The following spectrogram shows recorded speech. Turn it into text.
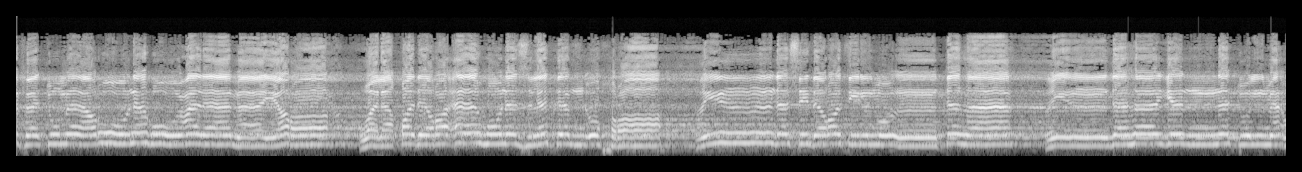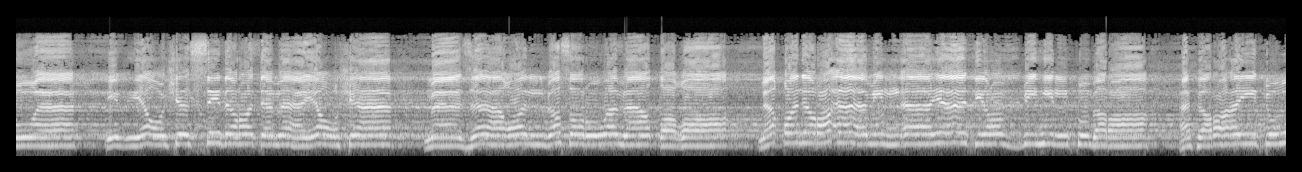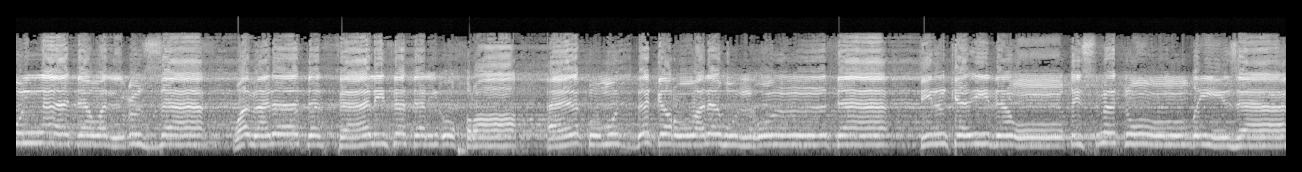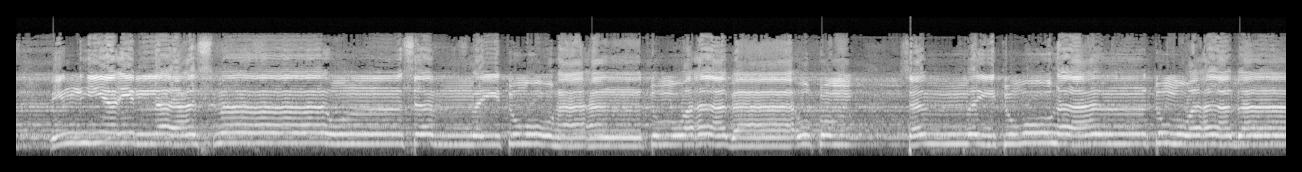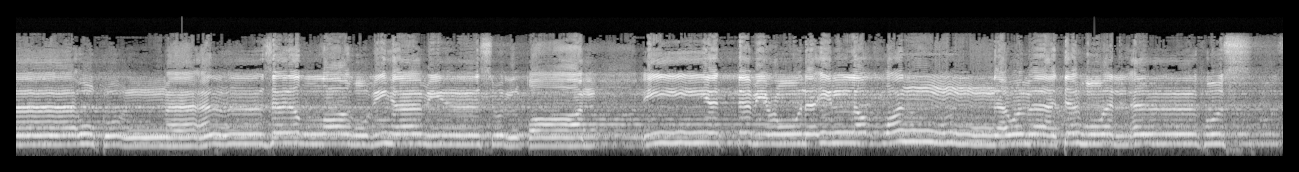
أفتمارونه على ما يرى ولقد رآه نزلة أخرى عند سدرة المنتهى عندها جنة المأوى إذ يغشى السدرة ما يغشى ما زاغ البصر وما طغى. لقد رأى من آيات ربه الكبرى. أفرأيتم اللات والعزى ومناة الثالثة الأخرى؟ أيكم الذكر وله الأنثى؟ تلك إذا قسمة ضيزى. إن هي إلا أسماء سميتموها أنتم وآباؤكم. سميتموها سلطان. إن يتبعون إلا الظن وما تهوى الأنفس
